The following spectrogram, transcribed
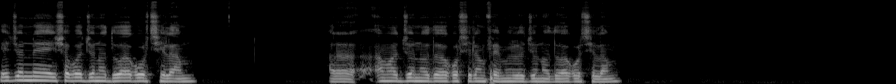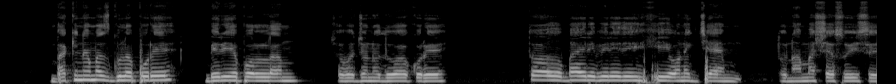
এই জন্যে সবার জন্য দোয়া করছিলাম। আর আমার জন্য দোয়া করছিলাম, ফ্যামিলির জন্য দোয়া করছিলাম। বাকি নামাজগুলো পড়ে বেরিয়ে পড়লাম, সবার জন্য দোয়া করে। তো বাইরে বেরিয়ে দেখি অনেক জ্যাম, তো নামাজ শেষ হয়েছে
